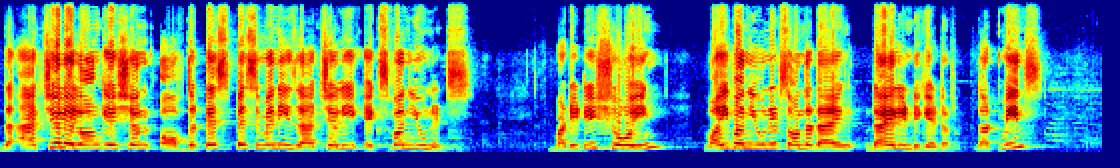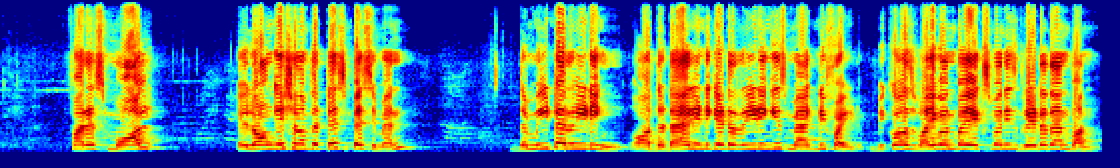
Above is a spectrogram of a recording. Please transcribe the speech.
the actual elongation of the test specimen is actually x1 units but it is showing y1 units on the dial, indicator that means for a small elongation of the test specimen the meter reading or the dial indicator reading is magnified because y1 by x1 is greater than 1.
